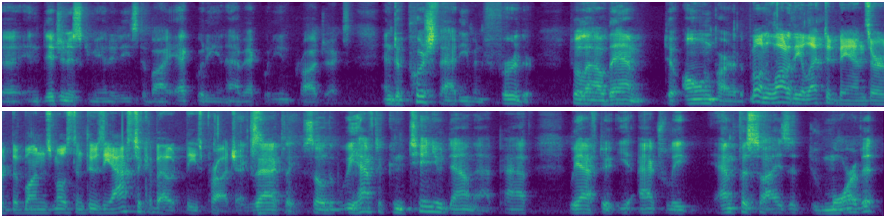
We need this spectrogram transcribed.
uh, Indigenous communities to buy equity and have equity in projects, and to push that even further to allow them to own part of the. Well, and a lot of the elected bands are the ones most enthusiastic about these projects. Exactly. So we have to continue down that path. We have to actually emphasize it, do more of it.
